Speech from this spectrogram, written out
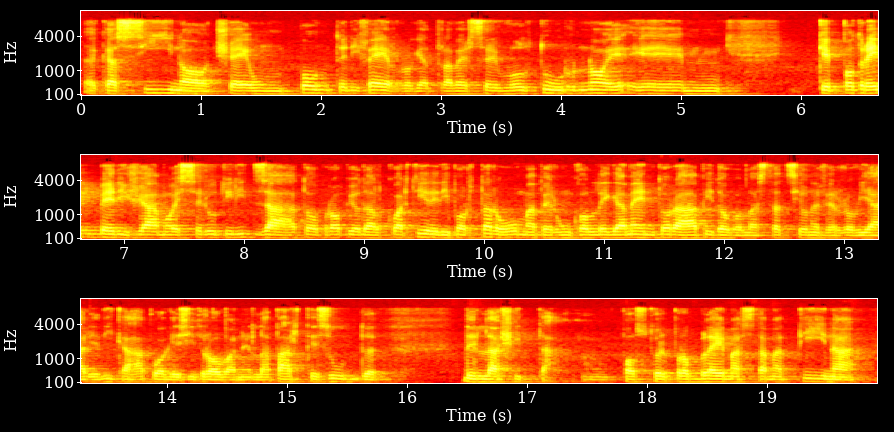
eh, Cassino c'è un ponte di ferro che attraversa il Volturno e, e mm, che potrebbe diciamo, essere utilizzato proprio dal quartiere di Porta Roma per un collegamento rapido con la stazione ferroviaria di Capua che si trova nella parte sud della città. Posto il problema stamattina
